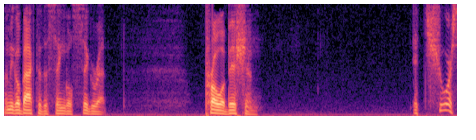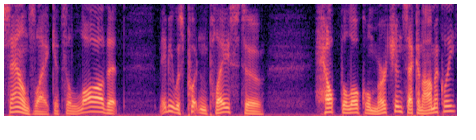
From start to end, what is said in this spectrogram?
Let me go back to the single cigarette prohibition. It sure sounds like it's a law that maybe was put in place to help the local merchants economically,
